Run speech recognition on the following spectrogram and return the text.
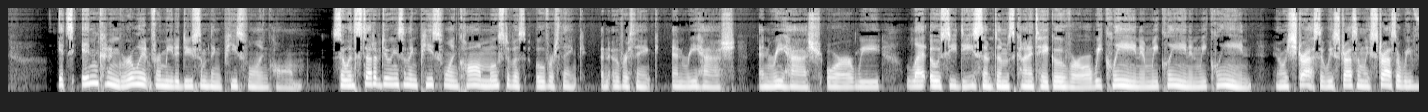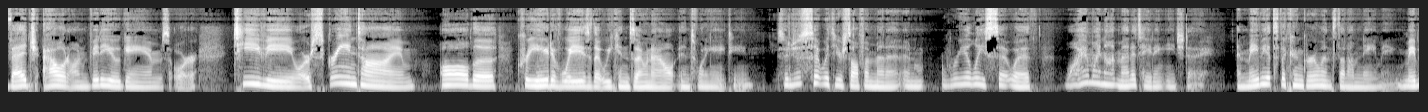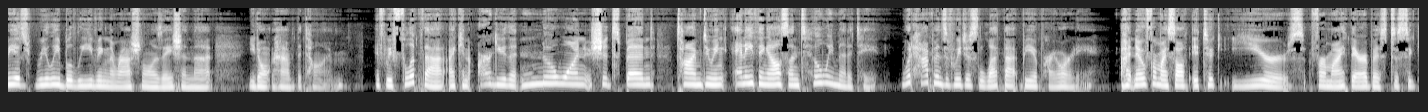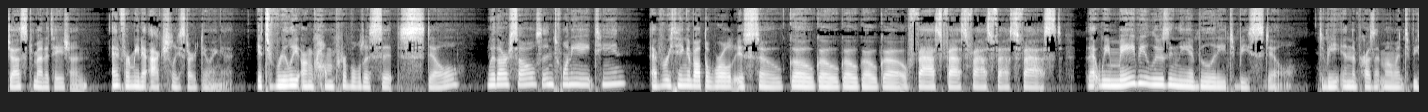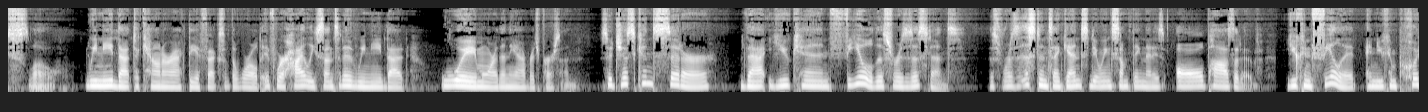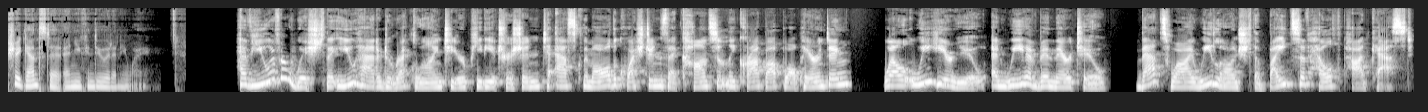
it's incongruent for me to do something peaceful and calm. So instead of doing something peaceful and calm, most of us overthink and overthink and rehash and rehash, or we let OCD symptoms kind of take over, or we clean and we clean and we clean, and we stress and we stress and we stress, or we veg out on video games or TV or screen time all the creative ways that we can zone out in 2018. So just sit with yourself a minute and really sit with why am I not meditating each day? And maybe it's the congruence that I'm naming. Maybe it's really believing the rationalization that you don't have the time. If we flip that, I can argue that no one should spend time doing anything else until we meditate. What happens if we just let that be a priority? I know for myself, it took years for my therapist to suggest meditation and for me to actually start doing it. It's really uncomfortable to sit still with ourselves in 2018. Everything about the world is so go, go, go, go, go, fast, fast, fast, fast, fast, that we may be losing the ability to be still, to be in the present moment, to be slow. We need that to counteract the effects of the world. If we're highly sensitive, we need that way more than the average person. So just consider that you can feel this resistance, this resistance against doing something that is all positive. You can feel it and you can push against it and you can do it anyway. Have you ever wished that you had a direct line to your pediatrician to ask them all the questions that constantly crop up while parenting? Well, we hear you and we have been there too. That's why we launched the Bites of Health podcast.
